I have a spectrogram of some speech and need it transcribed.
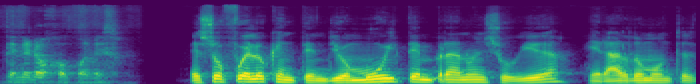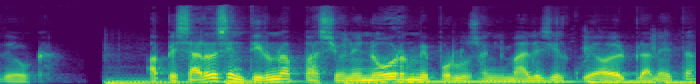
tener ojo con eso. Eso fue lo que entendió muy temprano en su vida Gerardo Montes de Oca. A pesar de sentir una pasión enorme por los animales y el cuidado del planeta,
